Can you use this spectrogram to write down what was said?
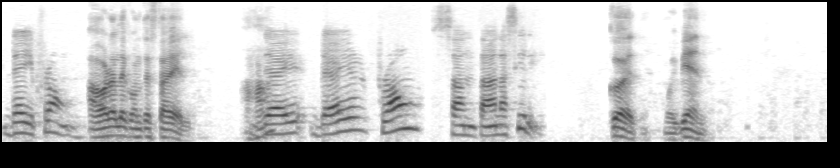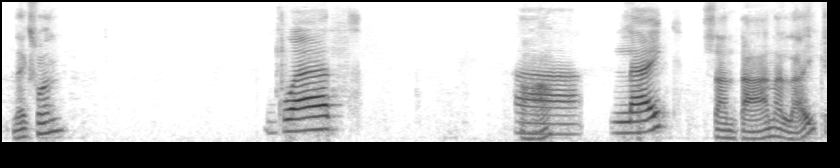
They from. Ahora le contesta a él. Ajá. They, they're from Santa Ana City. Good. Muy bien. Next one. What ah, like Santa Ana like.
